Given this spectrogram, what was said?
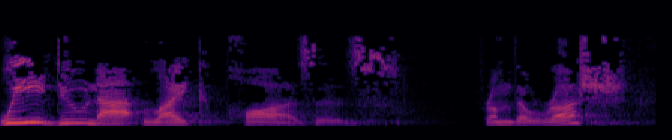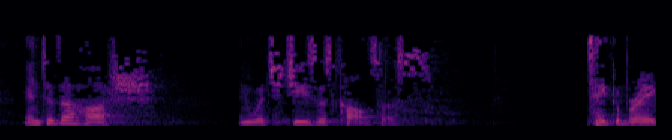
We do not like pauses from the rush into the hush in which Jesus calls us. Take a break.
